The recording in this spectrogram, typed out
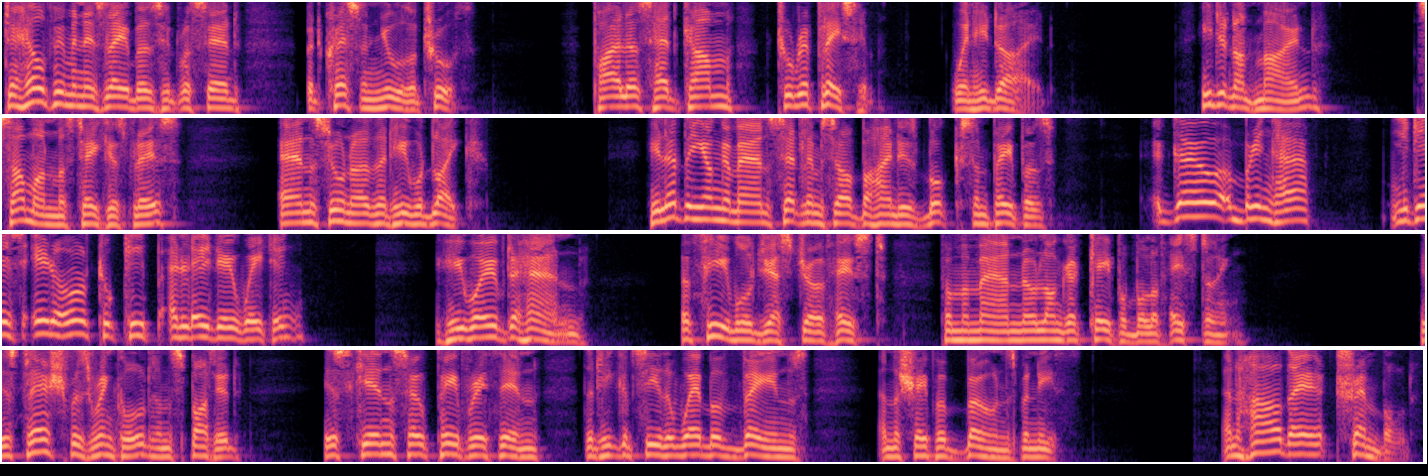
to help him in his labours, it was said, but Cressen knew the truth. Pylos had come to replace him when he died. He did not mind. Someone must take his place, and sooner than he would like. He let the younger man settle himself behind his books and papers. Go bring her. It is ill to keep a lady waiting. He waved a hand, a feeble gesture of haste from a man no longer capable of hastening. His flesh was wrinkled and spotted, his skin so papery thin that he could see the web of veins and the shape of bones beneath. And how they trembled,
